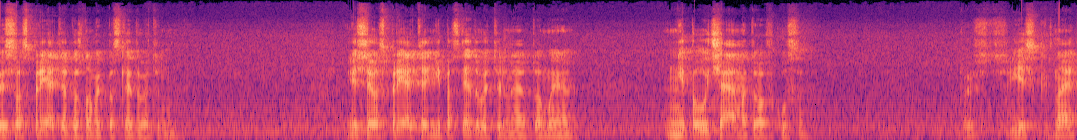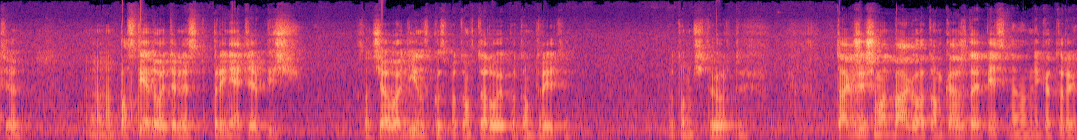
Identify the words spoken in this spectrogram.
есть восприятие должно быть последовательным. Если восприятие непоследовательное, то мы не получаем этого вкуса. То есть есть, как знаете, э, последовательность принятия пищи. Сначала один вкус, потом второй, потом третий, потом четвертый. Также и Шимат там каждая песня, он некоторый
